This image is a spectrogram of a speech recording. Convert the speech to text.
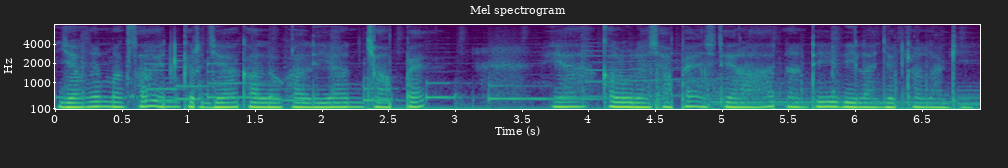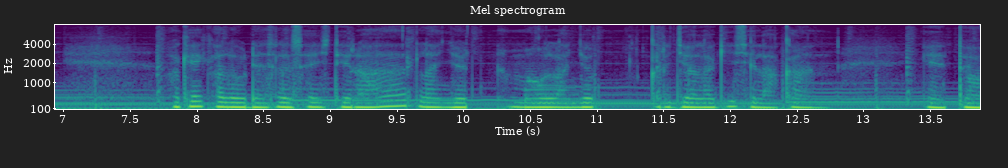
jangan maksain kerja kalau kalian capek ya kalau udah capek istirahat nanti dilanjutkan lagi. Oke kalau udah selesai istirahat lanjut mau lanjut kerja lagi silakan. Gitu.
